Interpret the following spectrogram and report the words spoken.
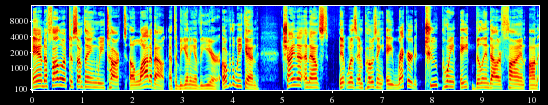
And a follow up to something we talked a lot about at the beginning of the year. Over the weekend, China announced it was imposing a record $2.8 billion fine on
